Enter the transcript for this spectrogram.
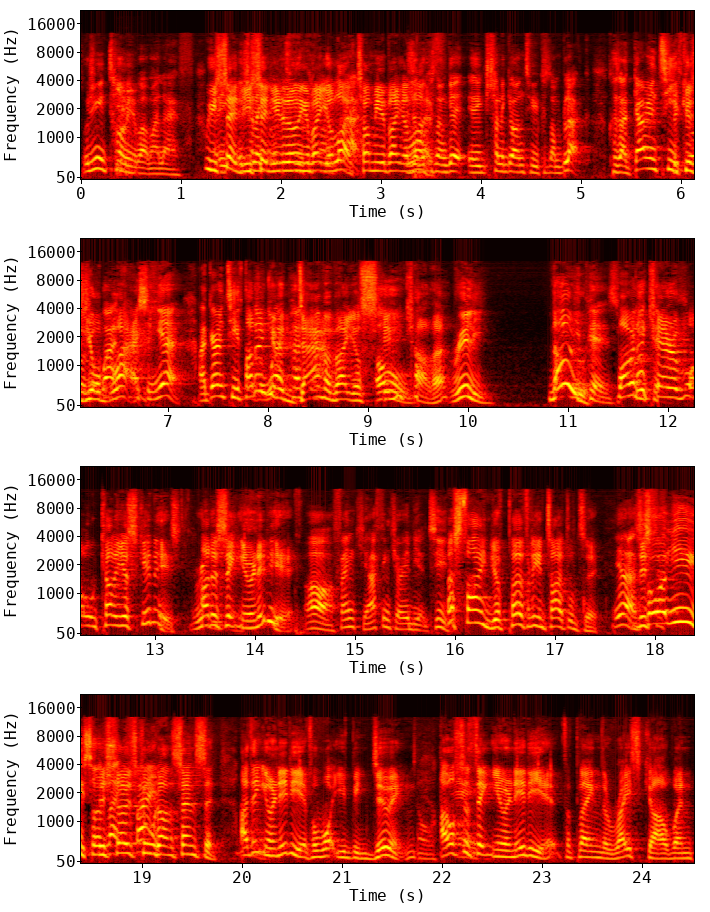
What do you mean tell me about my life? Well, you Are said- you said you know nothing about your life. black? Tell me about your life. Because I'm get, trying to get onto me because I'm black. Because I guarantee Because you're black? Person, yeah, I guarantee if I don't give a person- damn about your skin oh, colour. Really? No. Piers, Why would I okay. care of what colour your skin is? I Really? just think you're an idiot. Oh, thank you. I think you're an idiot too. That's fine. You're perfectly entitled to. Yeah, so are you, so, this like, show's fine. called Uncensored. I think you're an idiot for what you've been doing. I also think you're an idiot for playing the race card when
